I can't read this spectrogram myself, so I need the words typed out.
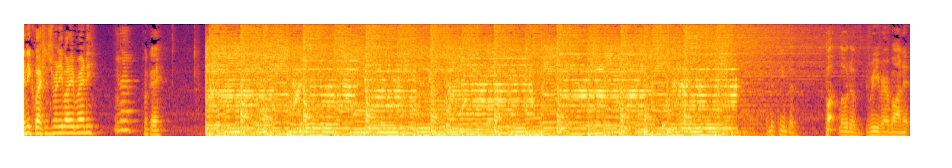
Any questions for anybody, Brandy? Nah. Okay. Carry just needs a buttload of reverb on it.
